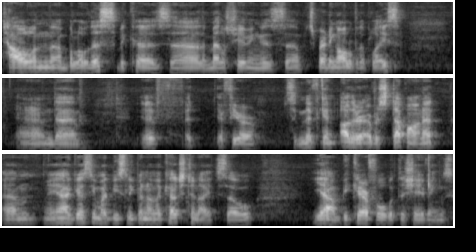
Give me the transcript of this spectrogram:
towel in below this because uh, the metal shaving is uh, spreading all over the place. And uh, if it, if your significant other ever step on it um, yeah I guess you might be sleeping on the couch tonight. So yeah be careful with the shavings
